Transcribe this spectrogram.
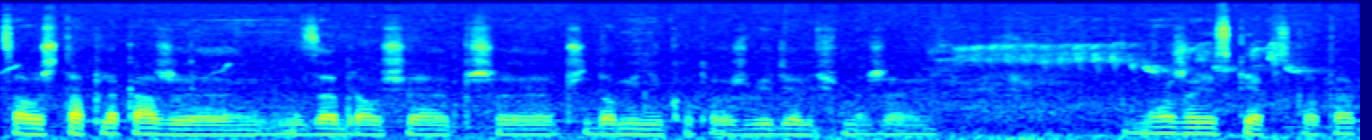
cały sztab lekarzy zebrał się przy, przy Dominiku, to już wiedzieliśmy, że, no, że jest kiepsko, tak?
